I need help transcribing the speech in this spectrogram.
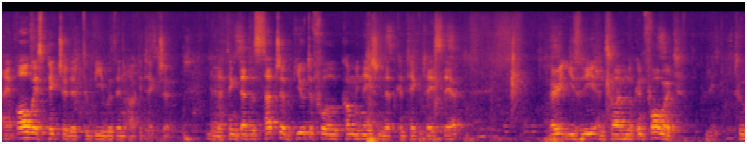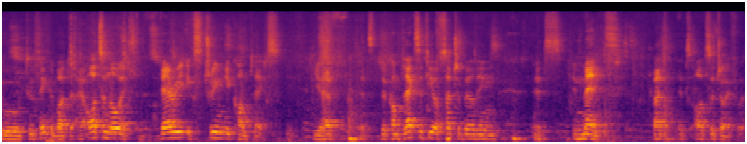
I always pictured it to be within architecture. And I think that is such a beautiful combination that can take place there very easily. And so I'm looking forward to, to think about it. I also know it's very extremely complex. You have the complexity of such a building, it's immense, but it's also joyful.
